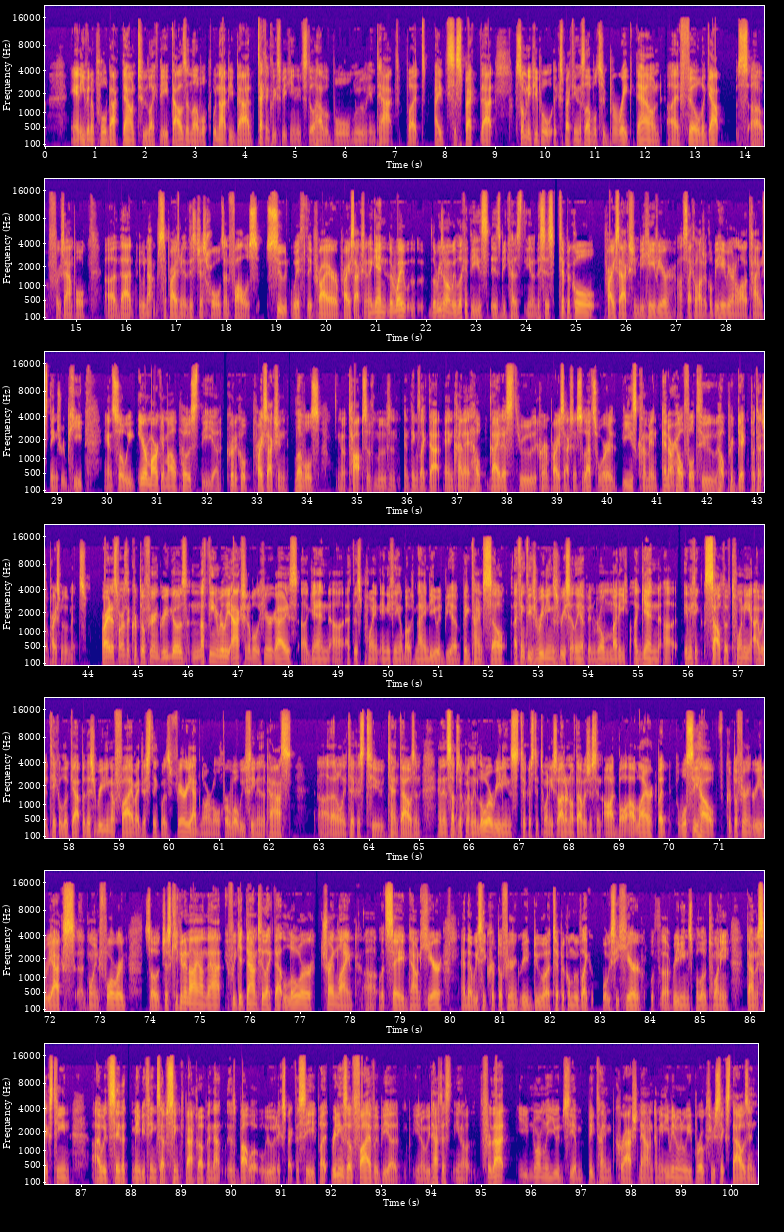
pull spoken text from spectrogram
and even a pullback down to like the 8000 level would not be bad technically speaking you'd still have a bull move intact but i suspect that so many people expecting this level to break down uh, and fill the gap uh, for example, uh, that it would not surprise me that this just holds and follows suit with the prior price action. Again, the way the reason why we look at these is because you know this is typical price action behavior, uh, psychological behavior, and a lot of times things repeat. And so we earmark and milepost the uh, critical price action levels you know tops of moves and, and things like that and kind of help guide us through the current price action so that's where these come in and are helpful to help predict potential price movements all right, as far as the crypto fear and greed goes, nothing really actionable here, guys. Again, uh, at this point, anything above 90 would be a big time sell. I think these readings recently have been real muddy. Again, uh, anything south of 20, I would take a look at, but this reading of 5, I just think was very abnormal for what we've seen in the past. Uh, that only took us to 10,000. And then subsequently, lower readings took us to 20. So I don't know if that was just an oddball outlier, but we'll see how crypto fear and greed reacts uh, going forward. So just keeping an eye on that. If we get down to like that lower trend line, uh, let's say down here, and then we see crypto fear and greed do a typical move like what we see here with uh, readings below 20 down to 16, I would say that maybe things have synced back up, and that is about what we would expect to see. But readings of five would be a, you know, we'd have to, you know, for that, you, normally you would see a big time crash down. I mean, even when we broke through 6,000,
